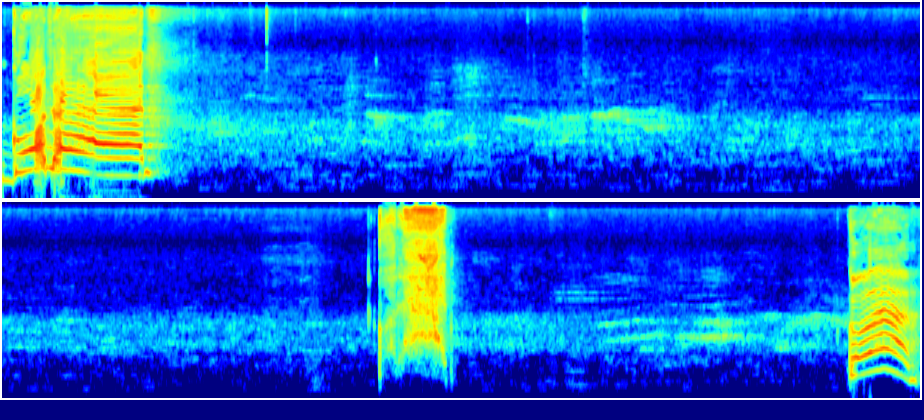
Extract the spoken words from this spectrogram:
Golem. Golem.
